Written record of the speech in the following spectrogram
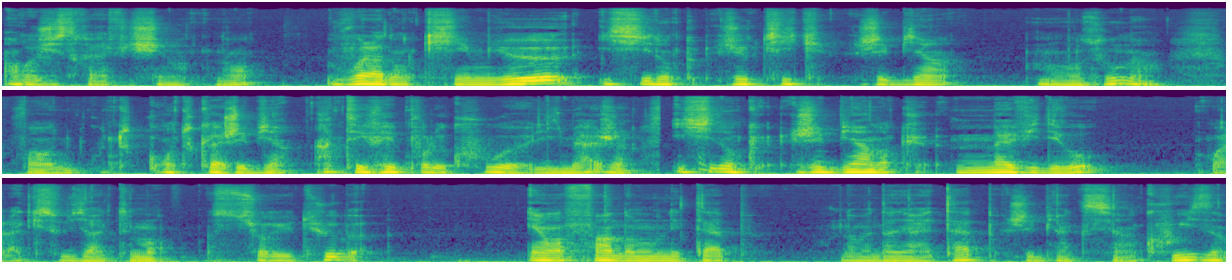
Enregistrer, afficher maintenant. Voilà donc qui est mieux. Ici donc je clique, j'ai bien mon zoom. Enfin en tout cas j'ai bien intégré pour le coup euh, l'image. Ici donc j'ai bien donc ma vidéo. Voilà qui s'ouvre directement sur YouTube. Et enfin dans mon étape dans ma dernière étape, j'ai bien accès à un quiz.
